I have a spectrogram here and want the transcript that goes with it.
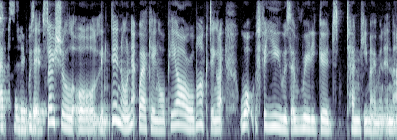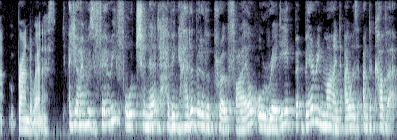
Absolutely. Was it social or LinkedIn or networking or PR or marketing? Like, what for you was a really good turnkey moment in that brand awareness? Yeah, I was very fortunate having had a bit of a profile already, but bear in mind, I was undercover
